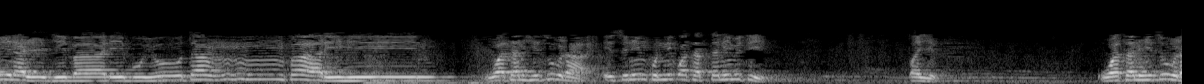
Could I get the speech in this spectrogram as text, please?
من الجبال بيوتا فارهين. وتنهتون إسنين كن قتتني متي طيب وتنهتون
